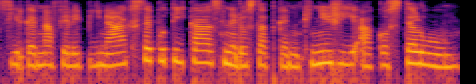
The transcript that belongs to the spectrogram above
Církev na Filipínách se potýká s nedostatkem kněží a kostelů.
